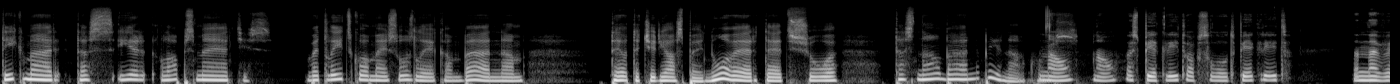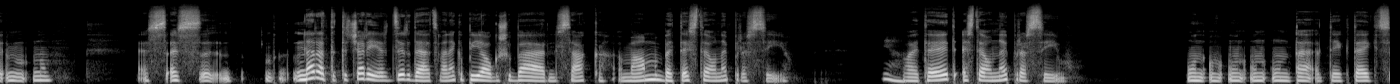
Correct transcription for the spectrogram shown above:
Tikmēr tas ir labs mērķis, bet līdz ko mēs uzliekam bērnam, tev taču ir jāspēj novērtēt šo, tas nav bērna pienākums. Nav, nav. Es piekrītu, absolūti piekrītu. Nevi, nu, es, es, nereti taču arī ir dzirdēts, vai ne, ka pieauguši bērni saka, mamma, bet es tev neprasīju. Jā. Vai tēti, es tev neprasīju. Un, un, un, un tā tiek teikts,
